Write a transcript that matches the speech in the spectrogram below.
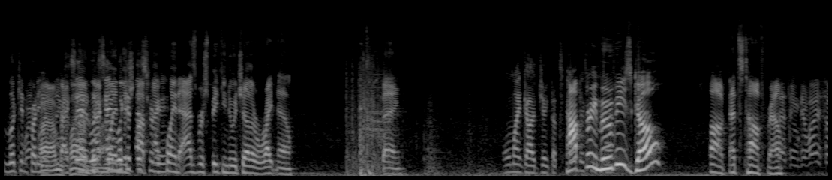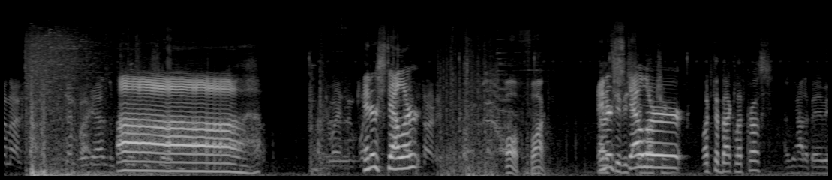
look in front of you. Alright, I'm Back Sam, look, Sam, look at this shot, for back me. plane as we're speaking to each other right now. Bang. Oh my god, Jake, that's Top three movies, go. Fuck, that's tough, bro. Setting device on Alpha. Stand by. Uh, Device in place. Interstellar. Oh fuck. Uh, TV stream Interstellar. Watch the back left cross. I got it, baby.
